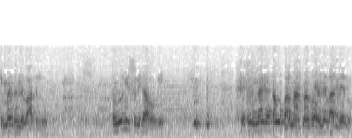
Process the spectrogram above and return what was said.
कि मैं धन्यवाद लू। तुम्हें भी सुविधा होगी। लेकिन मैं कहता हूँ, परमात्मा को धन्यवाद दे दो।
